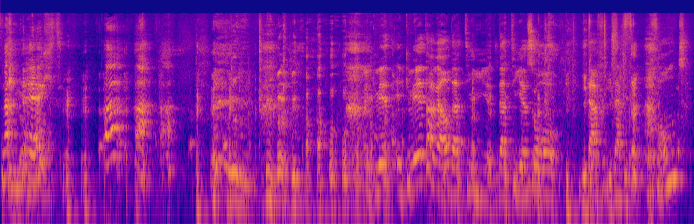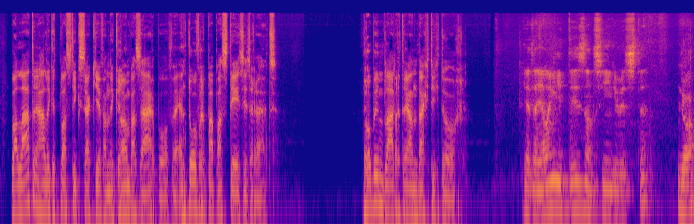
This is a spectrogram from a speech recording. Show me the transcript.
normaal. echt? Doe, doe normaal. Ik weet, ik weet dat wel, dat die, dat die zo dat, dat vond. Wat later haal ik het plastic zakje van de Grand Bazaar boven en tover papa's thesis eruit. Robin bladert er aandachtig door. Je hebt dat heel lang niet deze aan het zien geweest, hè? Ja,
